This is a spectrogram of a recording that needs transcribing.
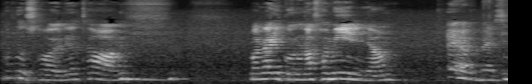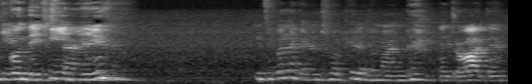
Non lo so, in realtà magari con una famiglia, Eh vabbè, sì. con dei figli. Secondo che non trovo più le domande. Le trovate?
